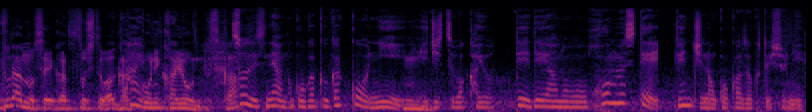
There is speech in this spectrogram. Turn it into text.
普段の生活としては学校に通うんですか、そうですね。あの語学学校にうん。平日は通って、であのホームステイ現地のご家族と一緒に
